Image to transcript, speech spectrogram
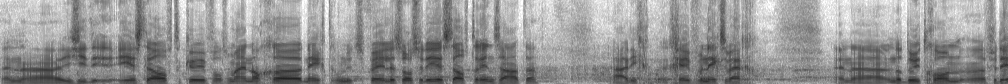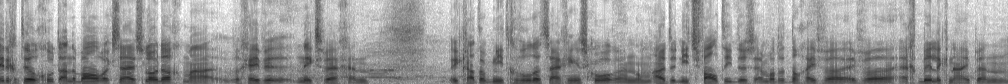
En uh, je ziet de eerste helft kun je volgens mij nog uh, 90 minuten spelen zoals we de eerste helft erin zaten. Ja, die geven we niks weg. En, uh, en dat doe je het gewoon verdedigend heel goed aan de bal, wat ik zei, slordig. Maar we geven niks weg. En ik had ook niet het gevoel dat zij gingen scoren. En dan uit het niets valt hij dus en wordt het nog even, even echt billen knijpen. En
